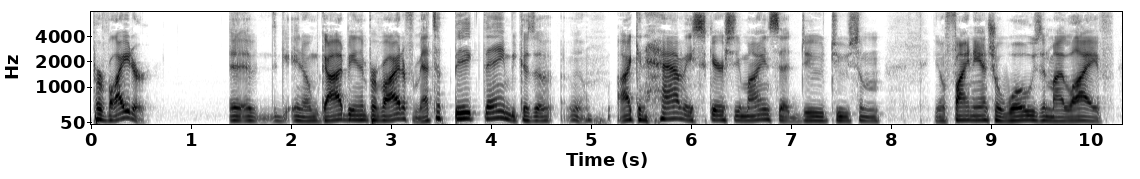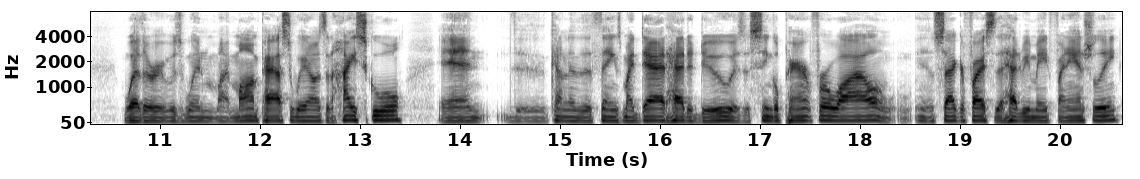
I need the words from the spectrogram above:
Provider, uh, you know, God being the provider for me. That's a big thing because of you know I can have a scarcity mindset due to some you know financial woes in my life. Whether it was when my mom passed away when I was in high school and the kind of the things my dad had to do as a single parent for a while, you know, sacrifices that had to be made financially,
